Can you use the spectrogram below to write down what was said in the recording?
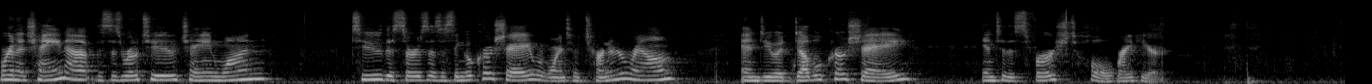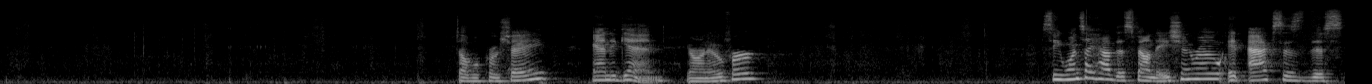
we're gonna chain up. This is row two, chain one, two. This serves as a single crochet. We're going to turn it around and do a double crochet into this first hole right here. Double crochet and again, yarn over. See, once I have this foundation row, it acts as this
